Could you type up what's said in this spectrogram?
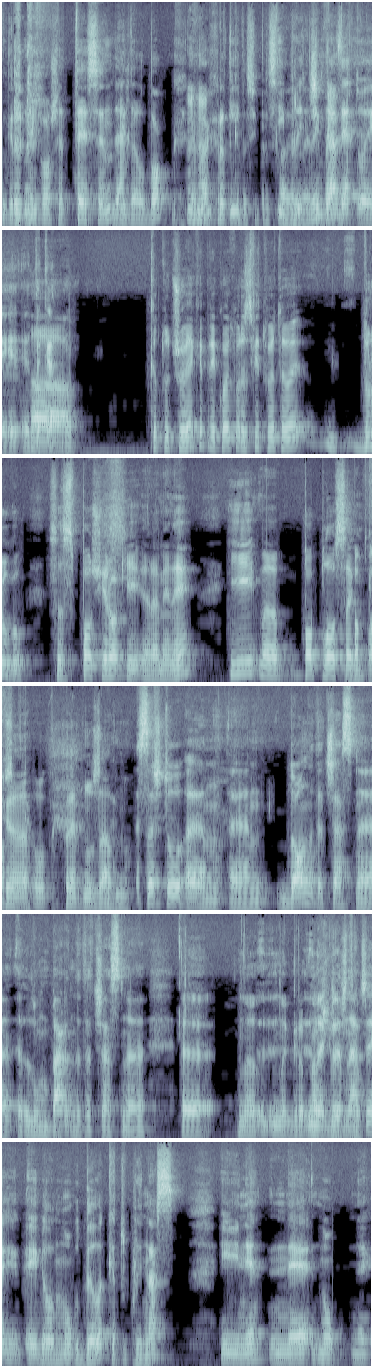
гръдният кош е тесен да. и дълбок, една хрътка да си представим. И при нали? чимпанзето е, е, е така. А, като човека, при който развитието е друго, с по-широки рамене, и а, по-плосък, по-плосък да. от преднозадно. Също долната част на лумбарната част на на, на гръбнача, на гръбнача е, е била много дълъг, като при нас и не, не, но, не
